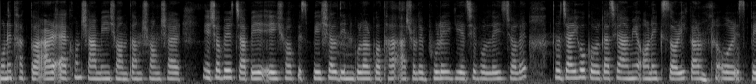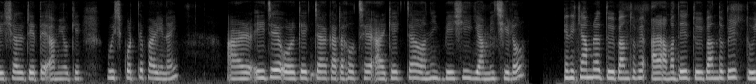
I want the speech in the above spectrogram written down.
মনে থাকতো। আর এখন স্বামী, সন্তান, সংসার, এসবের চাপে এই সব স্পেশাল দিনগুলোর কথা আসলে ভুলেই গিয়েছি বললেই চলে। তো যাই হোক, ওর কাছে আমি অনেক সরি কারণ ওর স্পেশাল ডেতে আমি ওকে উইশ করতে পারি নাই। আর এই যে ওর কেকটা কাটা হচ্ছে, আর কেকটা অনেক বেশি ইয়ামি ছিল। এদিকে আমরা দুই বান্ধবী, আর আমাদের দুই বান্ধবীর দুই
